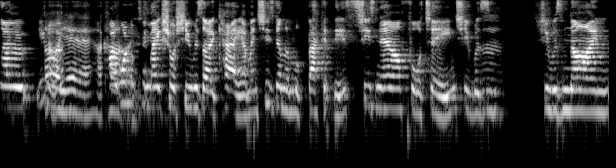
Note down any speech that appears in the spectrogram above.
So you know, oh, yeah. I I wanted to make sure she was okay. I mean, she's going to look back at this. She's now 14. She was Mm. she was 9,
